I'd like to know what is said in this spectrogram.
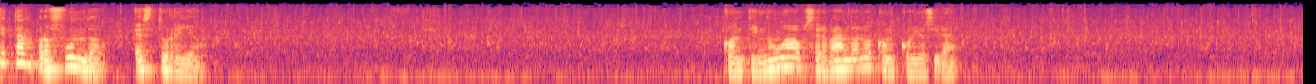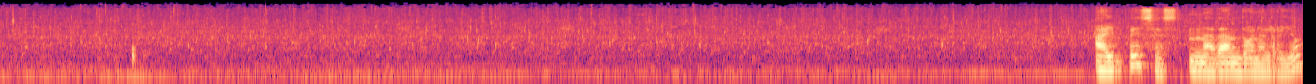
¿Qué tan profundo es tu río? Continúa observándolo con curiosidad. ¿Hay peces nadando en el río?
